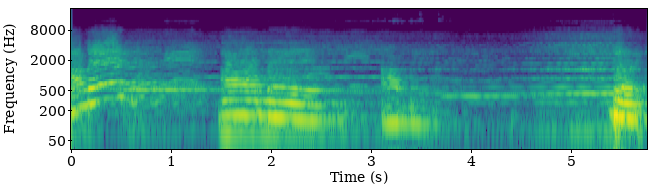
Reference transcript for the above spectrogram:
ఆమె ఆమె ఆమె దేవునికి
